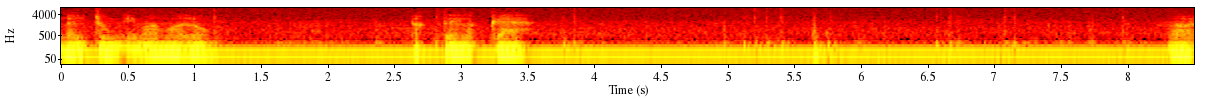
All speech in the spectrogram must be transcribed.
Lấy trung điểm AM luôn đặt tên là K. Rồi.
